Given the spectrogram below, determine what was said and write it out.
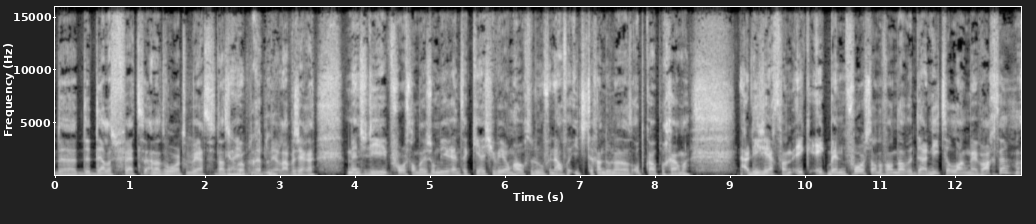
de, de Dallas Fed, aan het woord werd. Dat is ja, een van de, laten we zeggen, mensen die voorstander is om die rente een keertje weer omhoog te doen. Of in geval iets te gaan doen aan dat opkoopprogramma. Nou, die zegt van ik, ik ben voorstander van dat we daar niet te lang mee wachten. Uh,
